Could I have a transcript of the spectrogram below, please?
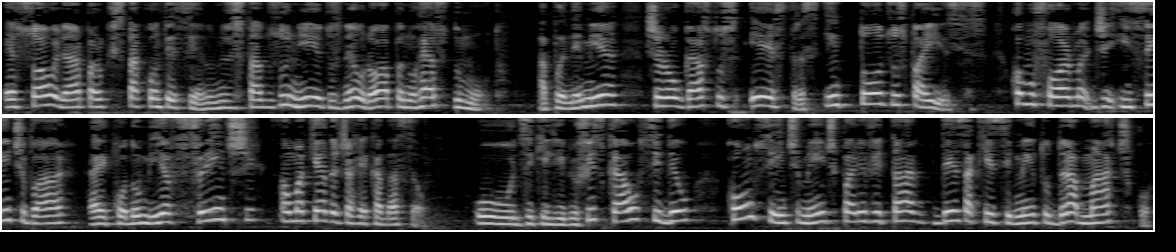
É só olhar para o que está acontecendo nos Estados Unidos, na Europa, no resto do mundo. A pandemia gerou gastos extras em todos os países, como forma de incentivar a economia frente a uma queda de arrecadação. O desequilíbrio fiscal se deu conscientemente para evitar desaquecimento dramático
